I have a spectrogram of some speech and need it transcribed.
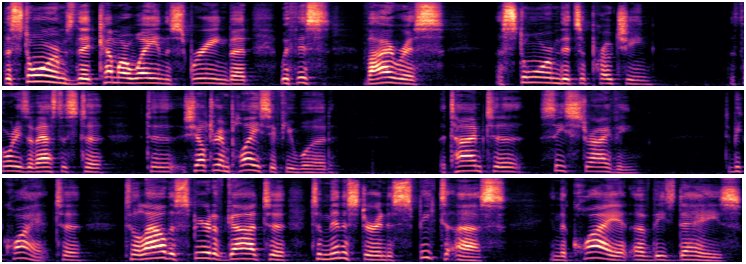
the storms that come our way in the spring, but with this virus, a storm that's approaching, the authorities have asked us to, to shelter in place, if you would. A time to cease striving, to be quiet, to, to allow the Spirit of God to, to minister and to speak to us in the quiet of these days.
